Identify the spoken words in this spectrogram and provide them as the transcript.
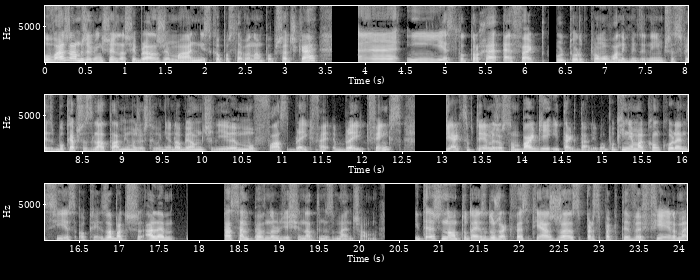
Uważam, że większość naszej branży ma nisko postawioną poprzeczkę E, I jest to trochę efekt kultur promowanych innymi przez Facebooka przez lata, mimo że już tego nie robią, czyli move fast, break, break things, gdzie akceptujemy, że są bugi i tak dalej, bo póki nie ma konkurencji jest ok. Zobacz, ale czasem pewno ludzie się na tym zmęczą. I też no, tutaj jest duża kwestia, że z perspektywy firm e,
